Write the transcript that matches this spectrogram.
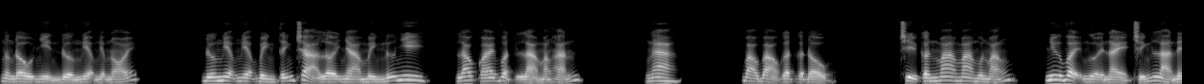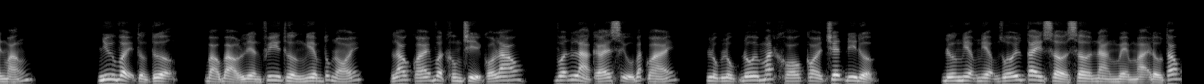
ngẩng đầu nhìn đường niệm niệm nói. Đường niệm niệm bình tĩnh trả lời nhà mình nữ nhi, lao quái vật là mang hắn. Nga. Bảo bảo gật gật đầu. Chỉ cần ma ma muốn mắng, như vậy người này chính là nên mắng. Như vậy tưởng tượng, bảo bảo liền phi thường nghiêm túc nói, lão quái vật không chỉ có lão, vẫn là cái xỉu bắt quái, lục lục đôi mắt khó coi chết đi được. Đường nghiệm nghiệm dối tay sờ sờ nàng mềm mại đầu tóc,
